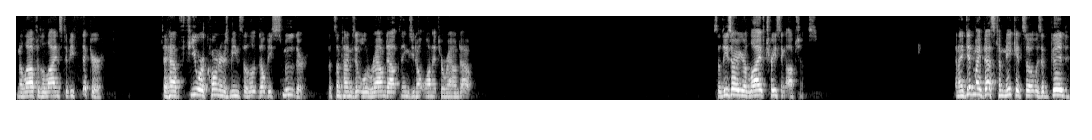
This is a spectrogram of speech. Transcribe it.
And allow for the lines to be thicker to have fewer corners means they'll, they'll be smoother, but sometimes it will round out things you don't want it to round out. So these are your live tracing options. And I did my best to make it so it was a good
